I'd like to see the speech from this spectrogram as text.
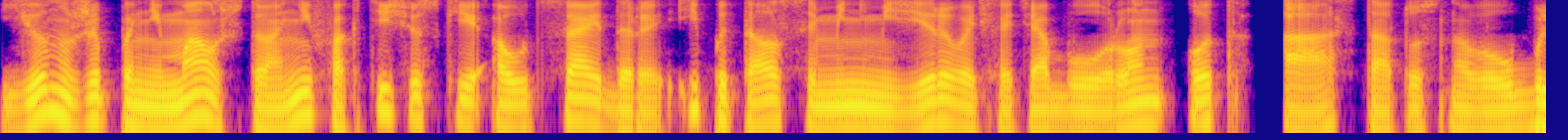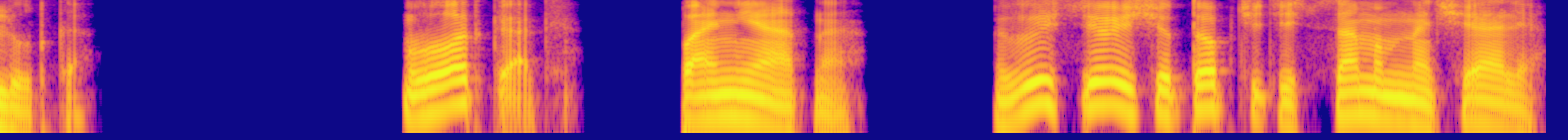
Йон уже понимал, что они фактически аутсайдеры и пытался минимизировать хотя бы урон от А статусного ублюдка. «Вот как? Понятно. Вы все еще топчетесь в самом начале»,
